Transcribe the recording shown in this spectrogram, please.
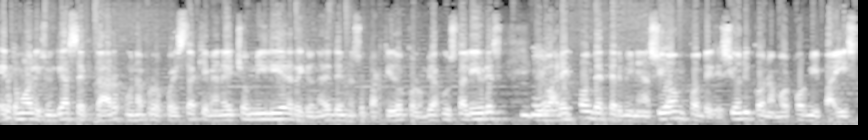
he tomado la decisión de aceptar una propuesta que me han hecho mil líderes regionales de nuestro partido Colombia Justa Libres. Lo haré con determinación, con decisión y con amor por mi país.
